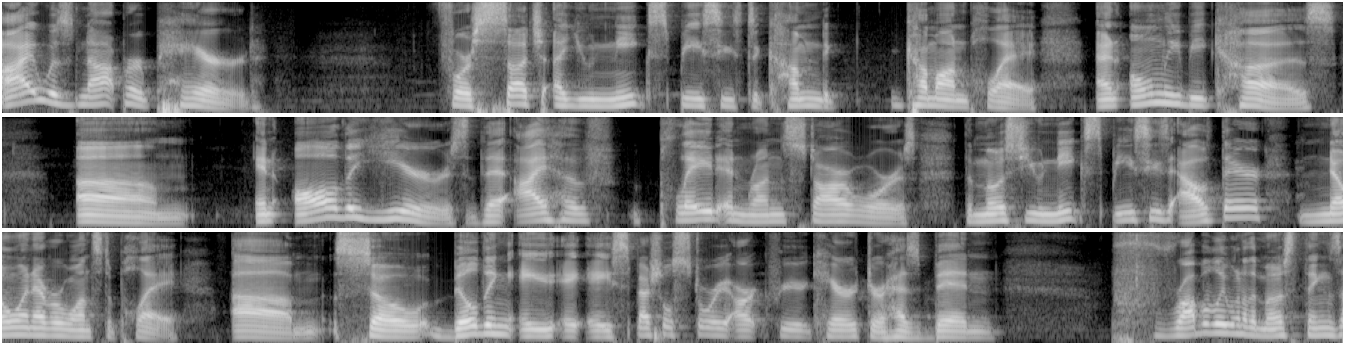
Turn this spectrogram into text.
I was not prepared for such a unique species to come to come on play, and only because, um, in all the years that I have played and run Star Wars, the most unique species out there, no one ever wants to play. Um, so building a, a, a, special story arc for your character has been probably one of the most things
